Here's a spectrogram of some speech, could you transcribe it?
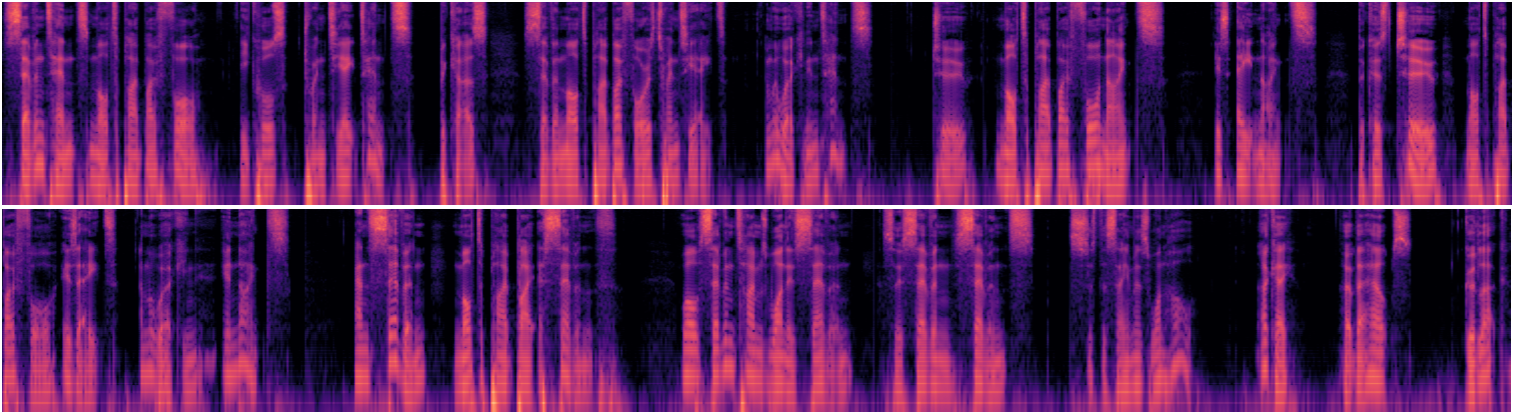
7 tenths multiplied by 4 equals 28 tenths, because 7 multiplied by 4 is 28, and we're working in tenths. 2 multiplied by 4 ninths is 8 ninths, because 2 multiplied by 4 is 8, and we're working in ninths. And 7 multiplied by a seventh, well, 7 times 1 is 7, so 7 sevenths is just the same as 1 whole. Okay, hope that helps. Good luck.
